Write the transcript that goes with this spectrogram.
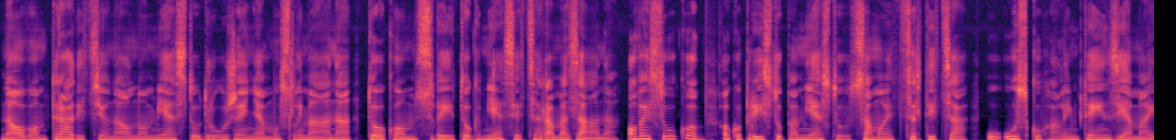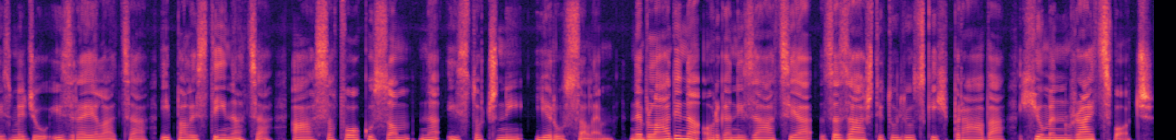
na ovom tradicionalnom mjestu druženja muslimana tokom svetog mjeseca Ramazana. Ovaj sukob oko pristupa mjestu samo je crtica u uskuhalim tenzijama između Izraelaca i Palestinaca, a sa fokusom na istočni Jerusalem. Nevladina organizacija za zaštitu ljudskih prava Human Rights Watch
